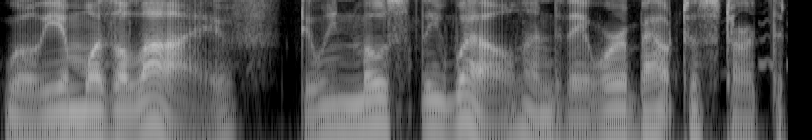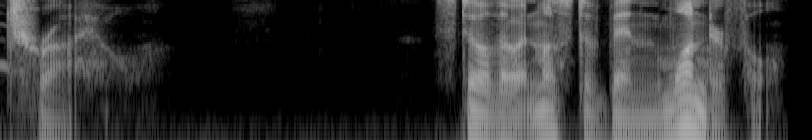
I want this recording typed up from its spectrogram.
William was alive, doing mostly well, and they were about to start the trial. Still, though, it must have been wonderful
